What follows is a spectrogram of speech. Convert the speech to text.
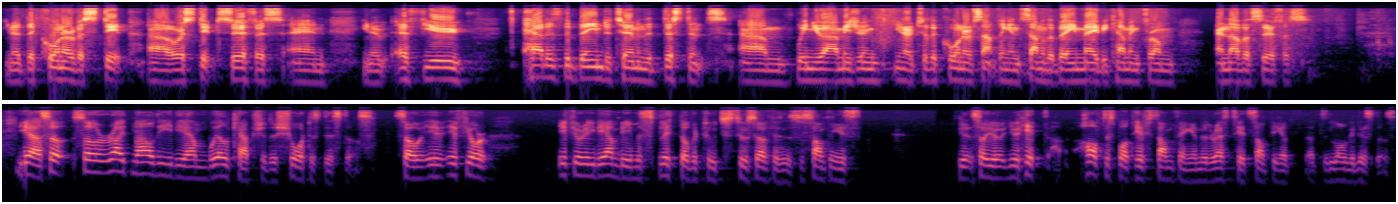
you know, the corner of a step uh, or a stepped surface, and you know, if you, how does the beam determine the distance um, when you are measuring, you know, to the corner of something, and some of the beam may be coming from another surface? Yeah, so so right now the EDM will capture the shortest distance. So if, if your if your EDM beam is split over two two surfaces, so something is so you, you hit half the spot hits something and the rest hits something at, at the longer distance.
